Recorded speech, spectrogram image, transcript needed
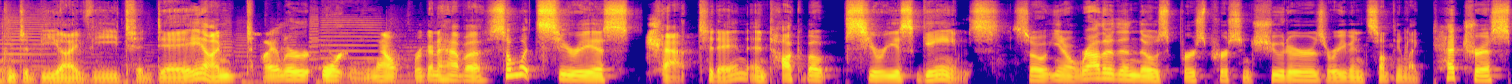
welcome to BIV today. I'm Tyler Orton. Now, we're going to have a somewhat serious chat today and, and, talk about serious games. So, you know, rather than those first person shooters or even something like Tetris,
